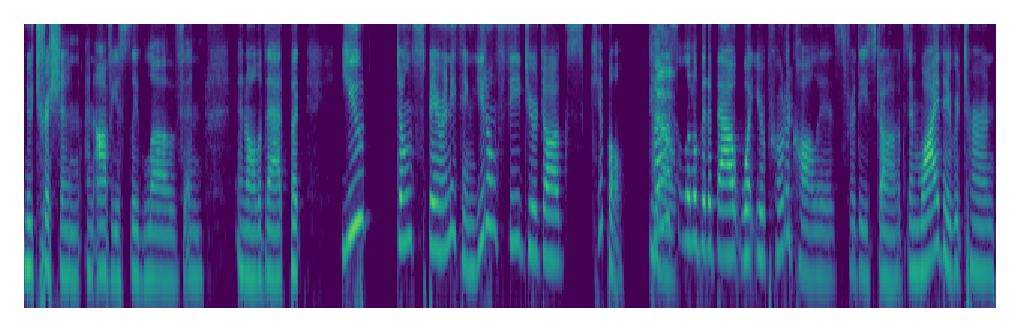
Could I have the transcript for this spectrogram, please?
nutrition and obviously love and and all of that. But you don't spare anything. You don't feed your dogs kibble. Tell no. us a little bit about what your protocol is for these dogs and why they return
